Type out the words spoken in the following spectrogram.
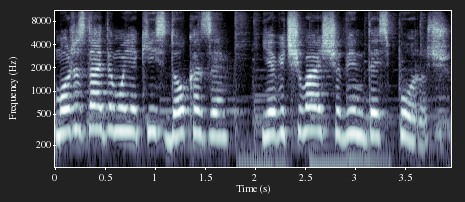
Може, знайдемо якісь докази. Я відчуваю, що він десь поруч.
